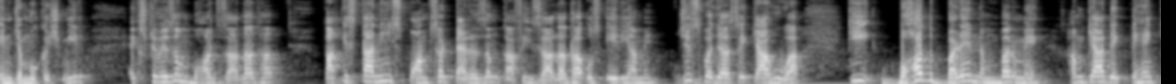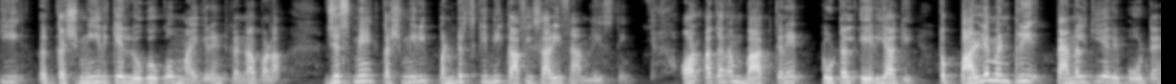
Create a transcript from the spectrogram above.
in Jammu Kashmir. Extremism बहुत ज़्यादा था। पाकिस्तानी स्पॉन्सर्ड टेररिज्म काफ़ी ज़्यादा था उस एरिया में, जिस वजह से क्या हुआ कि बहुत बड़े नंबर में हम क्या देखते हैं कि कश्मीर के लोगों को माइग्रेंट करना पड़ा, जिसमें कश्मीरी पंडित्स की भी काफ़ी सारी फैमिलीज़ थी। और अगर हम बात करें टोटल एरिया की तो पार्लियामेंट्री पैनल की ये रिपोर्ट है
